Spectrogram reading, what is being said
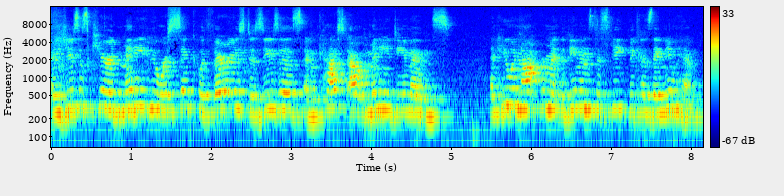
And Jesus cured many who were sick with various diseases and cast out many demons. And he would not permit the demons to speak because they knew him.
